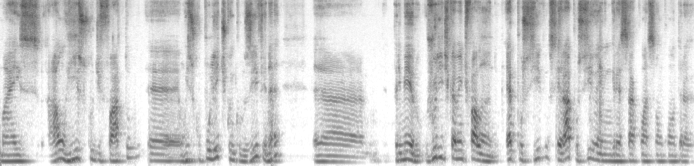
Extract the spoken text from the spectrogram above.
mas há um risco, de fato, é, um risco político, inclusive, né? É, primeiro, juridicamente falando, é possível, será possível ingressar com ação contra,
